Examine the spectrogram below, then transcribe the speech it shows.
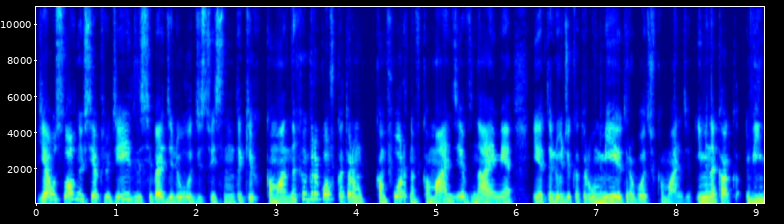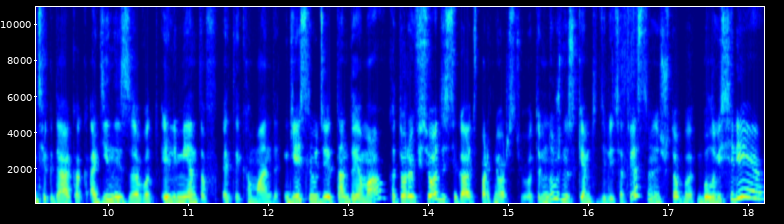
Я условно всех людей для себя делю вот действительно таких командных игроков, которым комфортно в команде, в найме, и это люди, которые умеют работать в команде. Именно как винтик, да, как один из э, вот элементов этой команды. Есть люди тандема, которые все достигают в партнерстве. Вот им нужно с кем-то делить ответственность, чтобы было веселее,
